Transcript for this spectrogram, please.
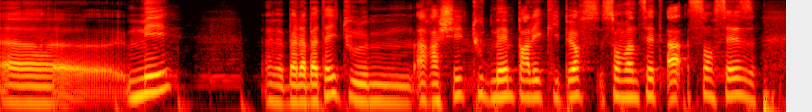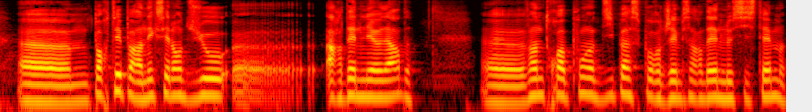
Euh, mais euh, bah, la bataille tout, hum, arrachée tout de même par les Clippers 127 à 116 euh, porté par un excellent duo euh, Harden-Leonard Euh, 23 points 10 passes pour James Harden le système.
